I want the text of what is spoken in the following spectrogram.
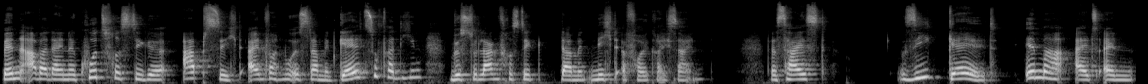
Wenn aber deine kurzfristige Absicht einfach nur ist, damit Geld zu verdienen, wirst du langfristig damit nicht erfolgreich sein. Das heißt, sieh Geld immer als ein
